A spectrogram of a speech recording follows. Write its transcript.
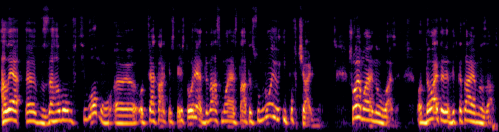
Але е, загалом, в цілому, е, оця харківська історія для нас має стати сумною і повчальною. Що я маю на увазі? От давайте відкатаємо назад.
